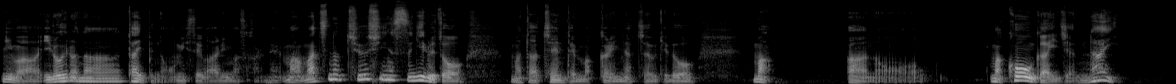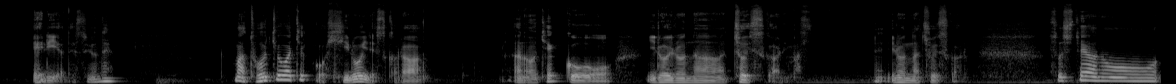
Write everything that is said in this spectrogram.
にはいろいろなタイプのお店がありますからねまあ町の中心すぎるとまたチェーン店ばっかりになっちゃうけどまああのまあ郊外じゃないエリアですよね。まあ東京は結構広いですからあの結構いろいろなチョイスがあります。ね、いろんなチョイスがある。そしてあの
